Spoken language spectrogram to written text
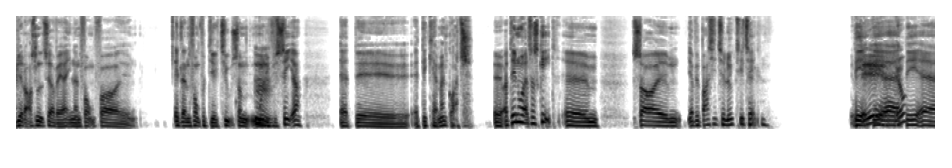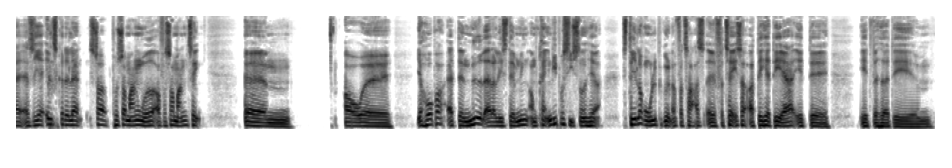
bliver der også nødt til at være en eller anden form for, øh, et eller andet form for direktiv, som mm. modificerer, at, øh, at det kan man godt. Øh, og det er nu altså sket. Øh, så øh, jeg vil bare sige tillykke til Italien. Det, det, det, er, jo. det er, altså jeg elsker det land så, på så mange måder og for så mange ting. Øhm, og øh, jeg håber, at den middelalderlige stemning omkring lige præcis sådan noget her, stille og roligt begynder at fortage, øh, fortage sig, og det her, det er et, øh, et hvad hedder det, øh,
